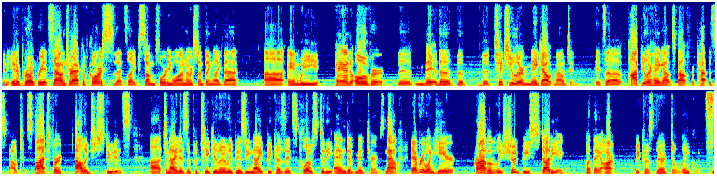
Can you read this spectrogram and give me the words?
an inappropriate soundtrack, of course, that's like Sum 41 or something like that. Uh and we pan over the ma- the the the titular Makeout Mountain. It's a popular hangout spot for co- spout spot for college students. Uh, tonight is a particularly busy night because it's close to the end of midterms. Now, everyone here probably should be studying, but they aren't because they're delinquents.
